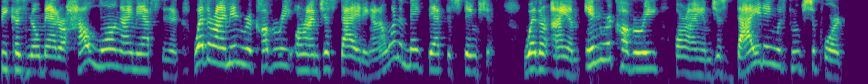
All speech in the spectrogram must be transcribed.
because no matter how long I'm abstinent, whether I'm in recovery or I'm just dieting, and I want to make that distinction whether I am in recovery or I am just dieting with group support,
